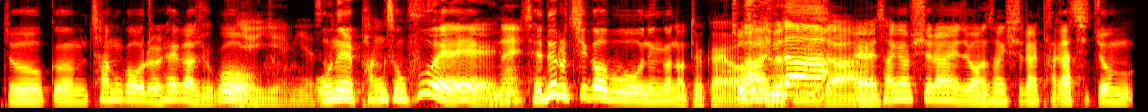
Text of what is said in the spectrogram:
조금 참고를 해가지고 예, 예. 오늘 방송 후에 네. 제대로 찍어보는 건 어떨까요? 좋습니다. 네, 상엽 씨랑 이제 원상 씨랑 다 같이 좀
